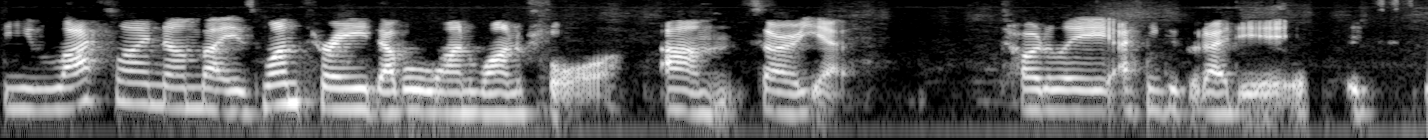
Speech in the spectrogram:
the lifeline number is one three double one one four. Um, so yeah, totally, I think a good idea. It's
